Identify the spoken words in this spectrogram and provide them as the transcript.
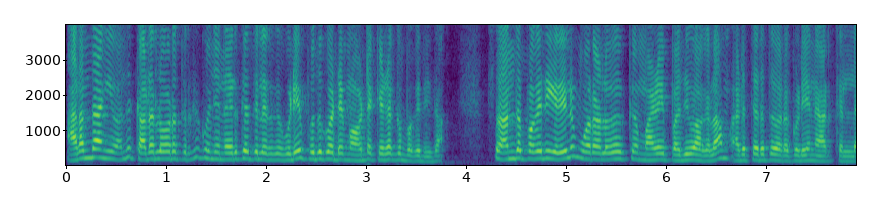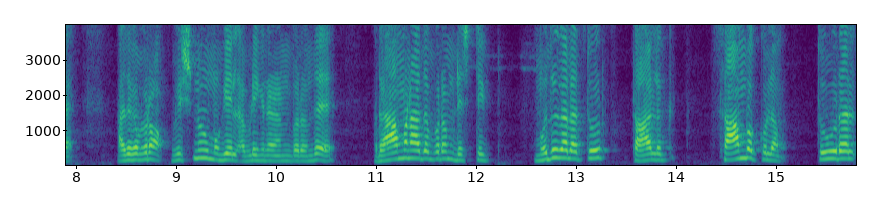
அறந்தாங்கி வந்து கடலோரத்திற்கு கொஞ்சம் நெருக்கத்தில் இருக்கக்கூடிய புதுக்கோட்டை மாவட்ட கிழக்கு பகுதி தான் ஸோ அந்த பகுதிகளிலும் ஓரளவுக்கு மழை பதிவாகலாம். அடுத்தடுத்து வரக்கூடிய நாட்களில். அதுக்கப்புறம் விஷ்ணு முகில் அப்படிங்கிற நண்பர் வந்து ராமநாதபுரம் டிஸ்ட்ரிக்ட் முதுகலத்தூர் தாலுக் சாம்பக்குளம் தூரல்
